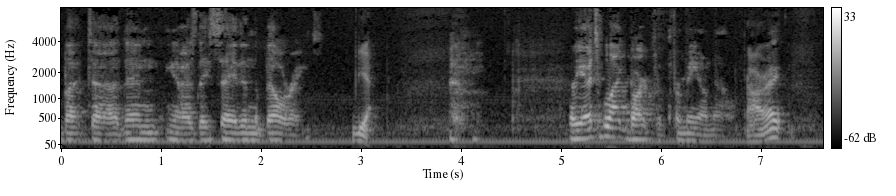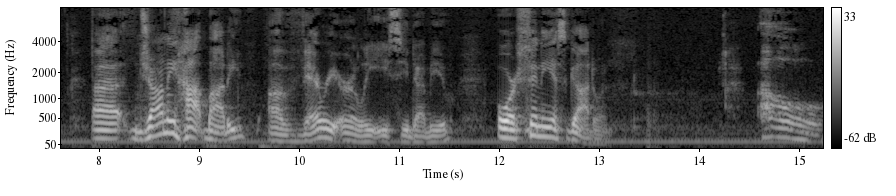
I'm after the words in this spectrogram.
But uh, then, you know, as they say, then the bell rings. Yeah. So yeah, it's Black Bart for, for me on that one. All right. Uh, Johnny Hotbody of very early ECW, or Phineas Godwinn. Oh,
